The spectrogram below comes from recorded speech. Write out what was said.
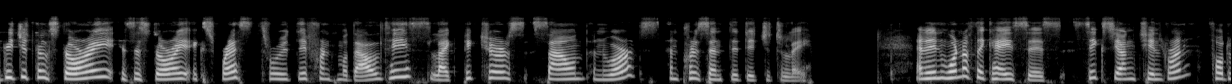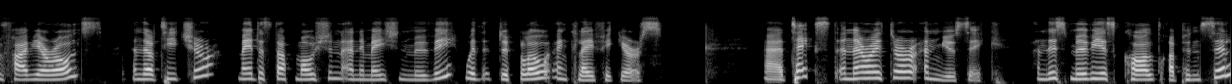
Digital story is a story expressed through different modalities like pictures, sound, and words and presented digitally. And in one of the cases, six young children, four to five year olds, and their teacher made a stop motion animation movie with Duplo and clay figures, uh, text, a narrator, and music. And this movie is called Rapunzel,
